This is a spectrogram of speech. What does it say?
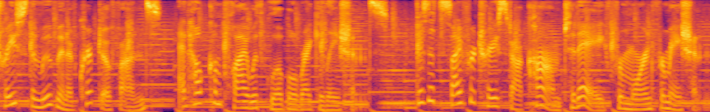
trace the movement of crypto funds, and help comply with global regulations. Visit ciphertrace.com today for more information.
